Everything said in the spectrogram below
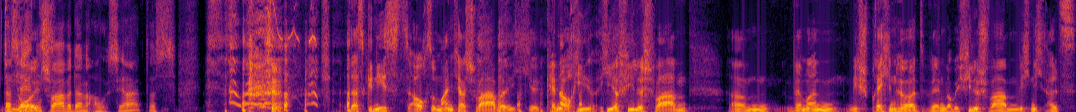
das hält ein Schwabe dann aus, ja? Das, das genießt auch so mancher Schwabe. Ich äh, kenne auch hier, hier viele Schwaben. Ähm, wenn man mich sprechen hört, werden, glaube ich, viele Schwaben mich nicht als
